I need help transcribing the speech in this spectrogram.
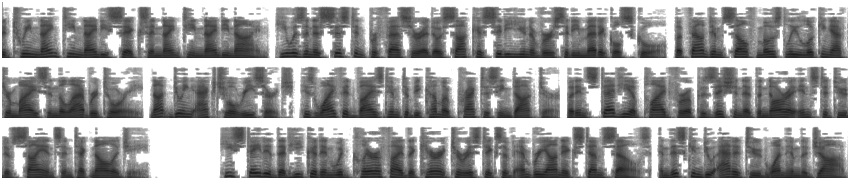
Between 1996 and 1999, he was an assistant professor at Osaka City University Medical School, but found himself mostly looking after mice in the laboratory, not doing actual research. His wife advised him to become a practicing doctor, but instead he applied for a position at the Nara Institute of Science and Technology. He stated that he could and would clarify the characteristics of embryonic stem cells, and this can-do attitude won him the job.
